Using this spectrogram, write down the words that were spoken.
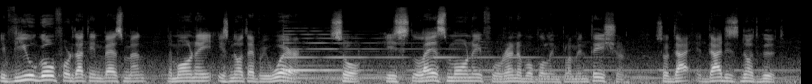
if you go for that investment, the money is not everywhere. So it's less money for renewable implementation. So that, that is not good.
